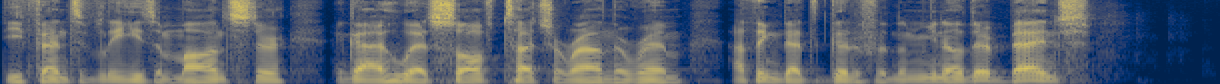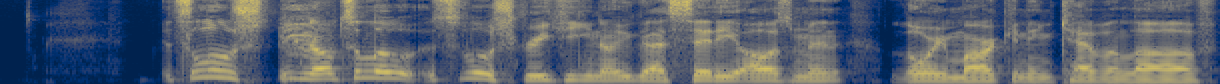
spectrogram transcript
defensively. He's a monster. A guy who has soft touch around the rim. I think that's good for them. You know, their bench. It's a little, you know, it's a little, it's a little streaky. You know, you got Cedi Osman, Lauri Markkanen, Kevin Love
